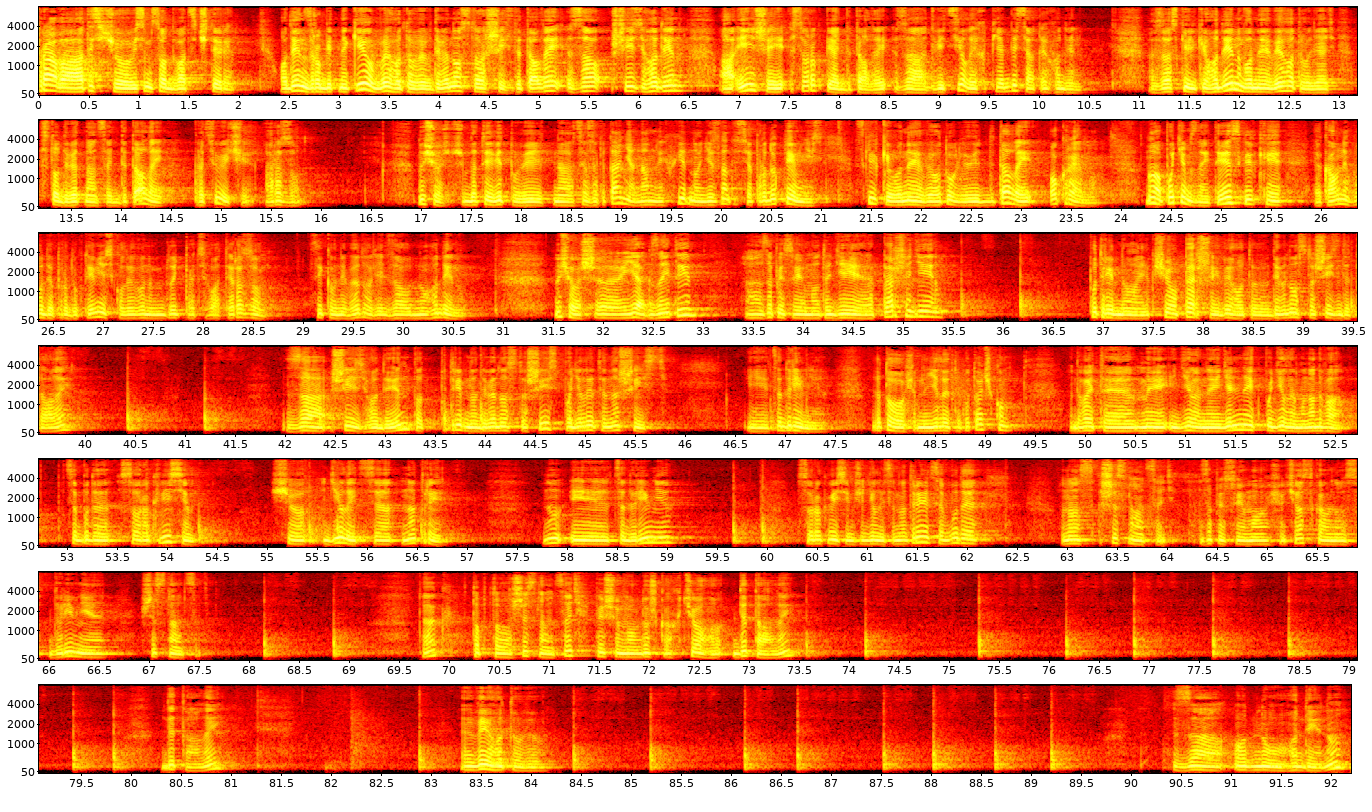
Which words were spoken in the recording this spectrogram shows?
Вправа 1824. Один з робітників виготовив 96 деталей за 6 годин, а інший 45 деталей за 2,5 годин. За скільки годин вони виготовлять 119 деталей, працюючи разом? Ну що ж, щоб дати відповідь на це запитання, нам необхідно дізнатися продуктивність, скільки вони виготовлюють деталей окремо. Ну а потім знайти, скільки, яка в них буде продуктивність, коли вони будуть працювати разом, скільки вони виготовлять за одну годину. Ну що ж, е, як знайти? Е, Записуємо тоді перше діє. Потрібно, якщо перший виготовив 96 деталей за 6 годин, то потрібно 96 поділити на 6. І це дорівнює. Для того, щоб не ділити куточком, давайте ми і ділений дільник поділимо на 2. Це буде 48, що ділиться на 3. Ну і це дорівнює. 48, що ділиться на 3, це буде у нас 16. Записуємо, що частка у нас дорівнює 16. Так, тобто 16 пишемо в дужках чого деталей. Деталей. Виготовив. За одну годину.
